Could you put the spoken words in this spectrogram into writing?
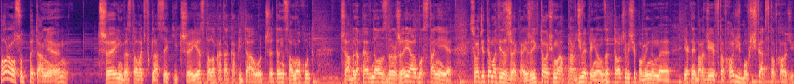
Sporo osób pyta mnie, czy inwestować w klasyki, czy jest to lokata kapitału, czy ten samochód, czy aby na pewno on zdrożeje albo stanieje. Słuchajcie, temat jest rzeka. Jeżeli ktoś ma prawdziwe pieniądze, to oczywiście powinien e, jak najbardziej w to wchodzić, bo świat w to wchodzi.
